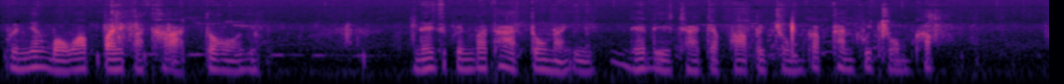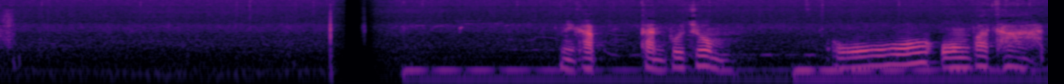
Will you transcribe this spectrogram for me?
เพิ่นยังบอกว่าไปพระธาตุต่ออยู่ เดี๋ยวจะเป็นพระธาตุตรงไหนอีกเดี๋ยวเดชาจะพาไปชมครับท่านผู้ชมครับ นี่ครับท่านผู้ชม โอ้องค์พระธาตุ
